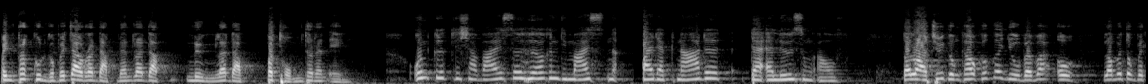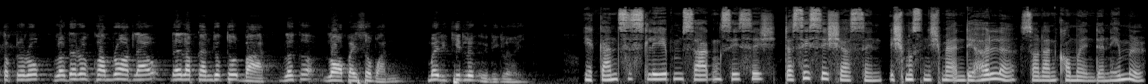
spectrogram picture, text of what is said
เป็นพระคุณของพระเจ้าระดับนั้นระดับหนึ่งระดับปฐมเท่านั้นเอง Unglücklicherweise hören die meisten bei der Gnade der Erlösung auf. ตลอดชีวิตของเขาเขาก็อยู่แบบว่า โอ้เราไม่ต้องไปตกนรก เราได้รับความรอดแล้ว ได้รับการยกโทษบาปแล้วก็รอไปสวรรค์ไม่ได้คิดเรื่องอื่นอีกเลย Ihr ganzes Leben sagen sie sich, dass sie sicher sind. Ich muss nicht mehr in die Hölle, sondern komme in den Himmel.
